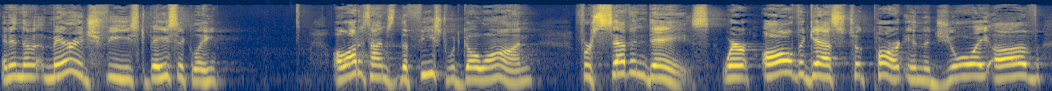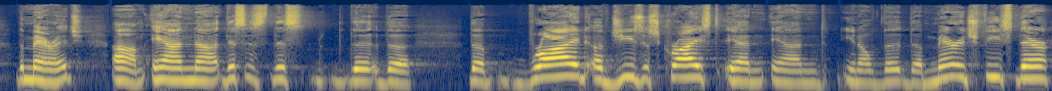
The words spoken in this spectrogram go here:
And in the marriage feast, basically, a lot of times the feast would go on for seven days, where all the guests took part in the joy of the marriage. Um, and uh, this is this the the the bride of Jesus Christ and and you know the the marriage feast there.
